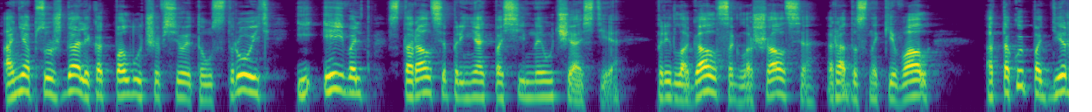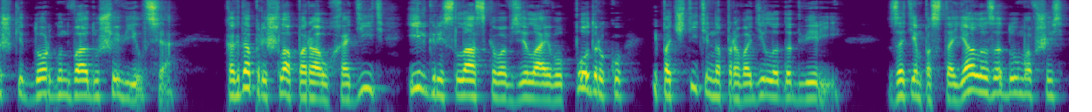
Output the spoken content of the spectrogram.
Они обсуждали, как получше все это устроить, и Эйвальд старался принять посильное участие. Предлагал, соглашался, радостно кивал. От такой поддержки Доргун воодушевился. Когда пришла пора уходить, Ильгрис ласково взяла его под руку и почтительно проводила до двери. Затем постояла, задумавшись,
